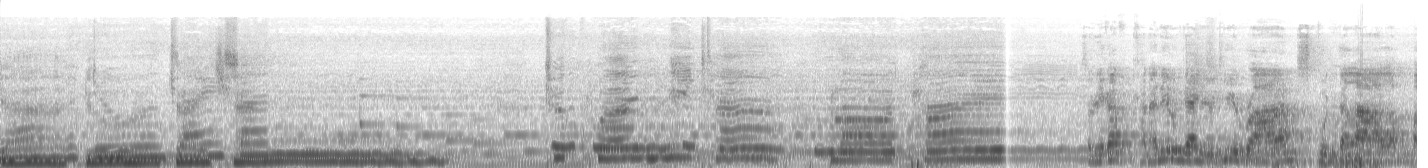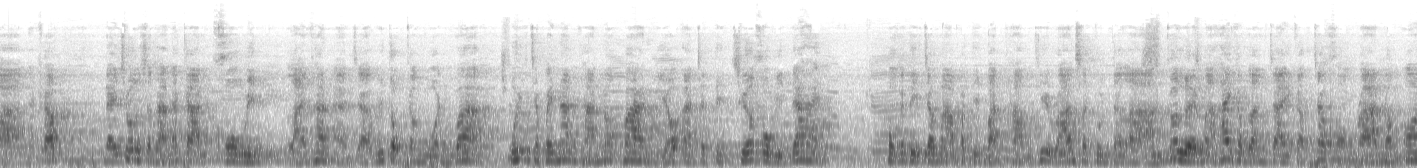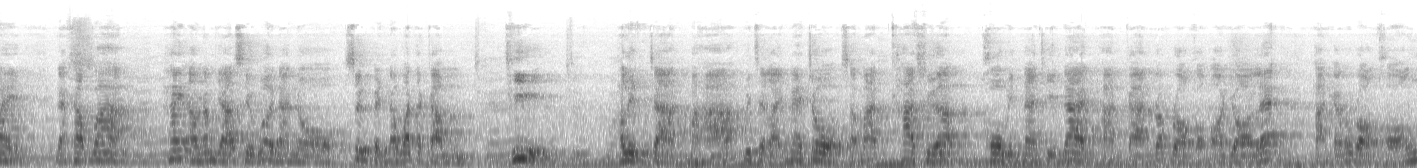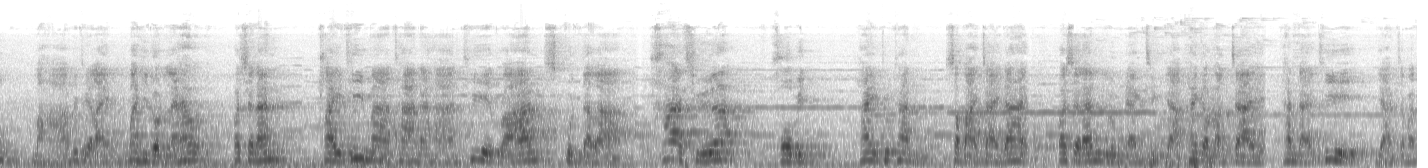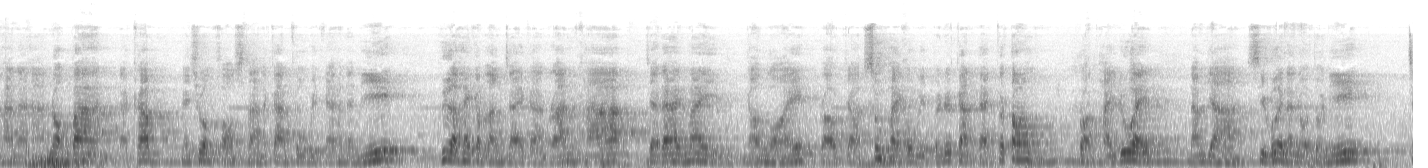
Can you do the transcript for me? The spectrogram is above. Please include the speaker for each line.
Speaker 1: จากดวงใจฉัน ทุกวันให้เธอปลอดภัย
Speaker 2: สวัสดีครับขณะนี้ลุงแดงอยู่ที่ร้านสกุลตลาลำปางนะครับ ในช่วงสถานการณ์โควิด หลายท่านอาจจะวิตกกังวลว่าอุ๊ยจะไปนั่งทานนอกบ้านเดี๋ยวอาจจะติดเชื้อโควิดได้ปกติจะมาปฏิบัติธรรมที่ร้านสกุลตลา ก็เลยมาให้กำลังใจกับเจ้าของร้านน้องอ้อยนะครับว่า ให้เอาน้ำยาซิลเวอร์นาโน ซึ่งเป็นนวัตกรรมที่ผลิตจากมหาวิทยาลัยแม่โจ้สามารถฆ่าเชื้อโควิด -19 ได้ผ่านการรับรองของออยและผ่านการรับรองของมหาวิทยาลัยมหิดลแล้ว เพราะฉะนั้นใครที่มาทานอาหารที่ร้านสกุลตลาฆ่าเชื้อโควิด ให้ทุกท่านสบายใจได้ เพราะฉะนั้นลุงแดงจึงอยากให้กำลังใจท่านใดที่อยากจะมาทานอาหารนอกบ้านนะครับ ในช่วงของสถานการณ์โควิดในขณะนี้ เพื่อให้กำลังใจการร้านค้า จะได้ไม่เหงาหงอย เราจะสู้ภัยโควิดไปด้วยกันแต่ก็ต้องปลอดภัยด้วยน้ำยาซิลเวอร์นาโนตัวนี้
